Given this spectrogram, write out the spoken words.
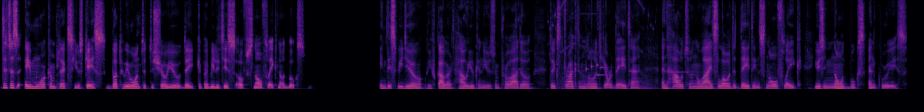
This is a more complex use case, but we wanted to show you the capabilities of Snowflake notebooks. In this video, we've covered how you can use Improvado to extract and load your data, and how to analyze loaded data in Snowflake using notebooks and queries.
